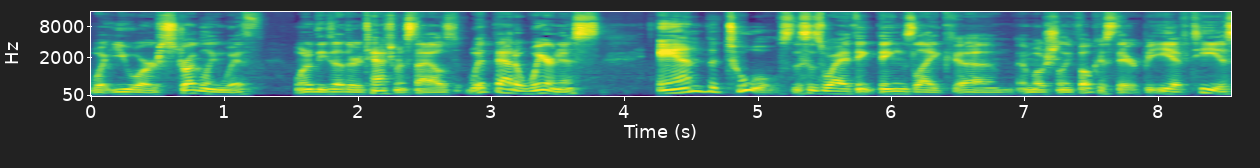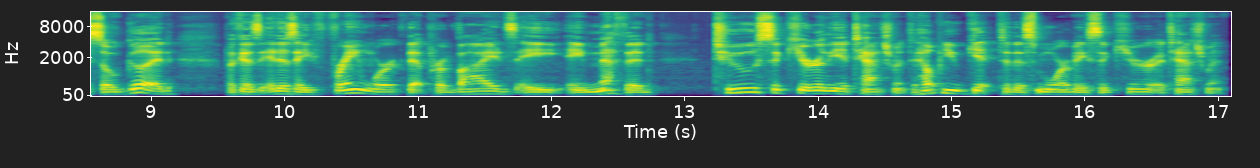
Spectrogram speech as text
what you are struggling with, one of these other attachment styles, with that awareness and the tools, this is why I think things like um, emotionally focused therapy (EFT) is so good because it is a framework that provides a a method to secure the attachment, to help you get to this more of a secure attachment.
